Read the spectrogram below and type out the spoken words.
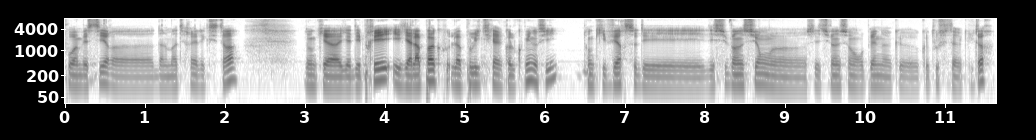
pour investir euh, dans le matériel, etc. Donc il y, a, il des prêts et il y a la PAC, la politique agricole commune aussi, donc ils versent des, subventions, euh, ces subventions européennes que, touchent les agriculteurs.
